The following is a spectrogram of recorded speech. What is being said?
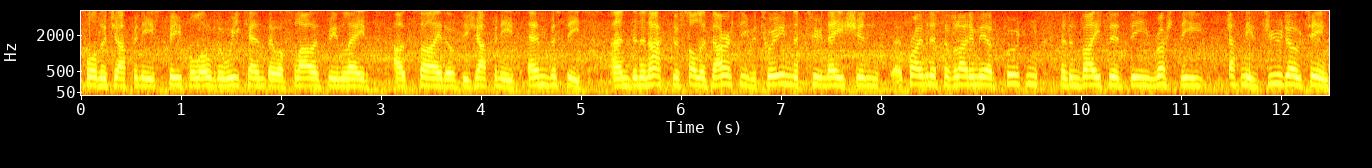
for the Japanese people. Over the weekend, there were flowers being laid outside of the Japanese embassy. And in an act of solidarity between the two nations, uh, Prime Minister Vladimir Putin has invited the, Rus- the Japanese judo team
